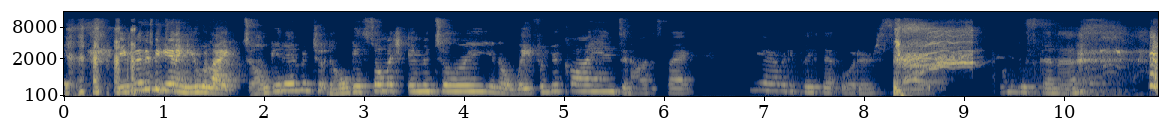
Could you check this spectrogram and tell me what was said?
even in the beginning, you were like, don't get inventory, don't get so much inventory, you know, wait for your clients. And I was just like, yeah, I already placed that order. So I'm just gonna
